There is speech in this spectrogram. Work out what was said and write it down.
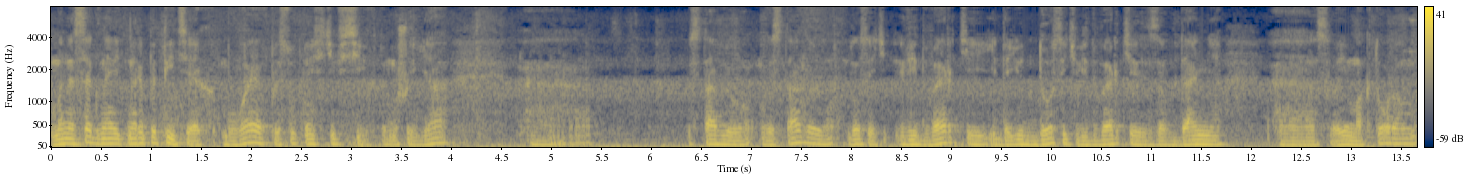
у мене секс навіть на репетиціях буває в присутності всіх, тому що я е, ставлю вистави досить відверті і даю досить відверті завдання е, своїм акторам.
